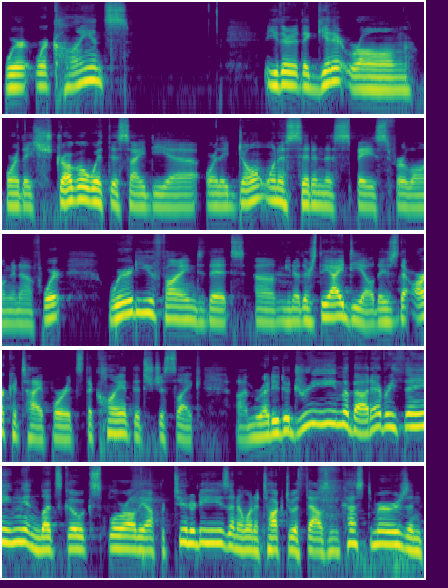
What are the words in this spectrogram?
where where clients either they get it wrong or they struggle with this idea or they don't want to sit in this space for long enough? Where where do you find that um, you know there's the ideal there's the archetype where it's the client that's just like i'm ready to dream about everything and let's go explore all the opportunities and i want to talk to a thousand customers and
